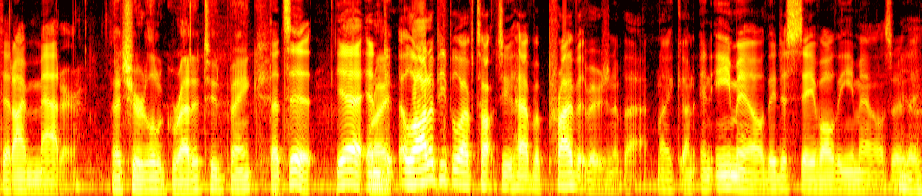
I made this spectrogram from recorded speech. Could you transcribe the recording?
that I matter. That's your little gratitude bank. That's it. Yeah, and Right. a lot of people I've talked to have a private version of that, like an, an email. They just save all the emails, or they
